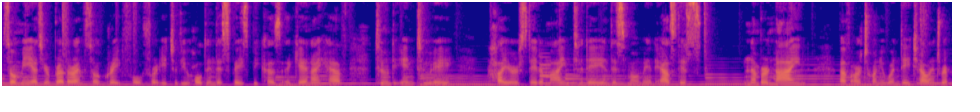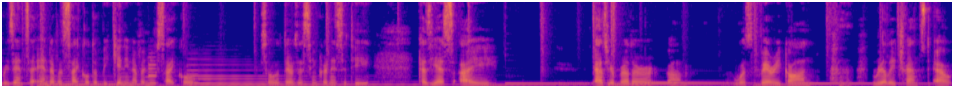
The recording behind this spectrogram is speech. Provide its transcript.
So, me as your brother, I'm so grateful for each of you holding this space because, again, I have tuned into a higher state of mind today in this moment as this number nine of our 21 day challenge represents the end of a cycle, the beginning of a new cycle. So, there's a synchronicity because, yes, I, as your brother, um, was very gone, really tranced out.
